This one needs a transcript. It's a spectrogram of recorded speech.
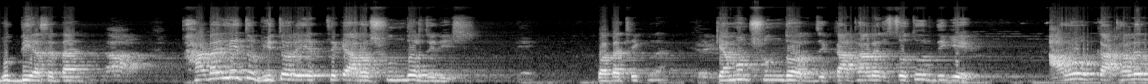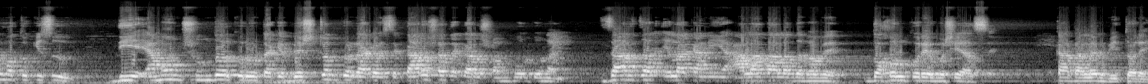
বুদ্ধি আছে তার? ফাটাইলেই তো ভিতরে এর থেকে আরও সুন্দর জিনিস। কথা ঠিক না? কেমন সুন্দর যে কাঁঠালের চতুর্দিকে আরও কাঁঠালের মতো কিছু দিয়ে এমন সুন্দর করে ওটাকে বেষ্টন করে রাখা হয়েছে, কারও সাথে কারও সম্পর্ক নাই। যার যার এলাকা নিয়ে আলাদা আলাদা ভাবে দখল করে বসে আছে কাঁঠালের ভিতরে।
